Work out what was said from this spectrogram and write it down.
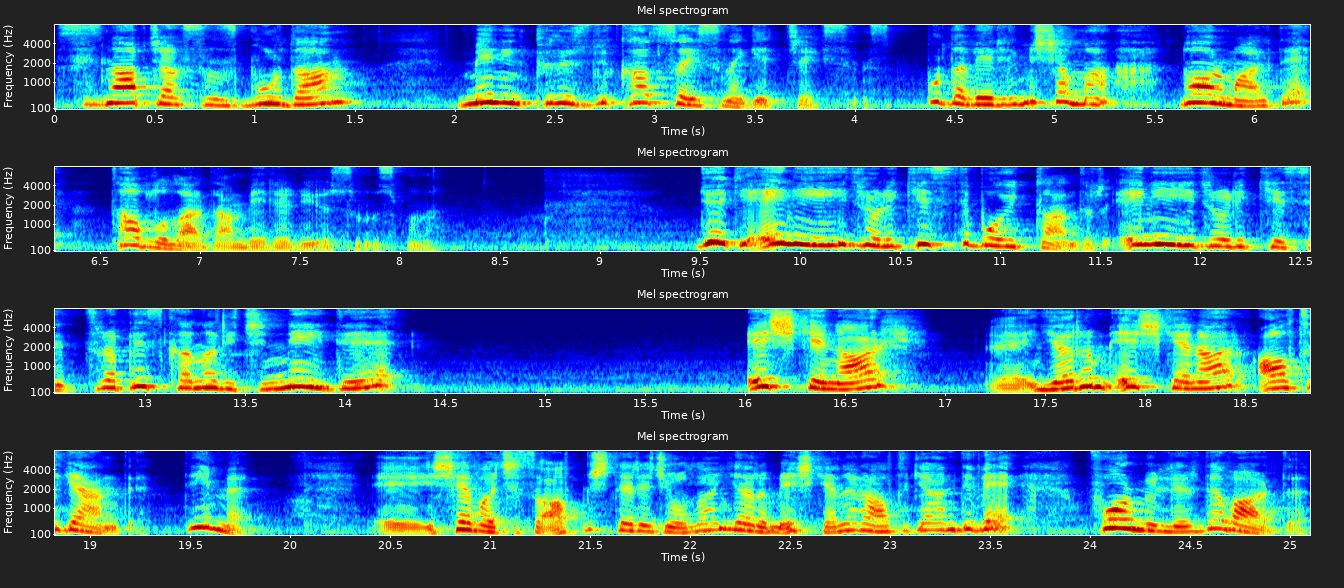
Siz ne yapacaksınız? Buradan menin pürüzlü kat sayısına geçeceksiniz. Burada verilmiş ama normalde tablolardan belirliyorsunuz bunu. Diyor ki en iyi hidrolik kesiti boyutlandır. En iyi hidrolik kesit trapez kanal için neydi? Eşkenar, e, yarım eşkenar altıgendi değil mi? E, şev açısı 60 derece olan yarım eşkenar altıgendi ve formülleri de vardı.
